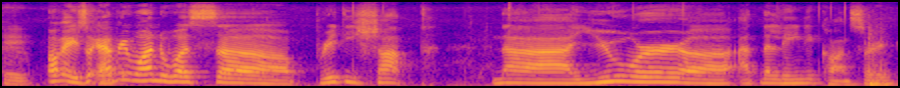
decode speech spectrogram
Okay. Okay, so everyone was uh, pretty shocked na you were uh, at the Laney concert.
